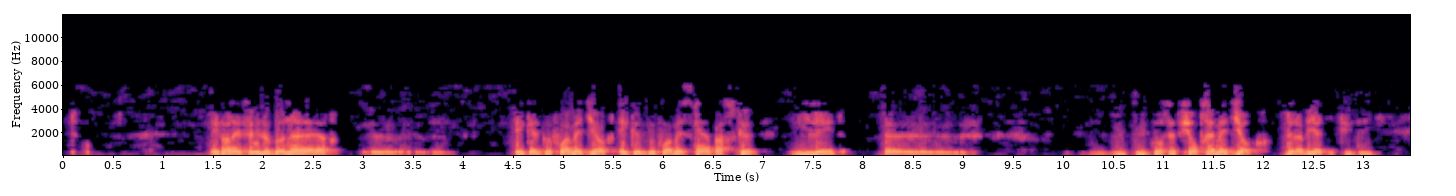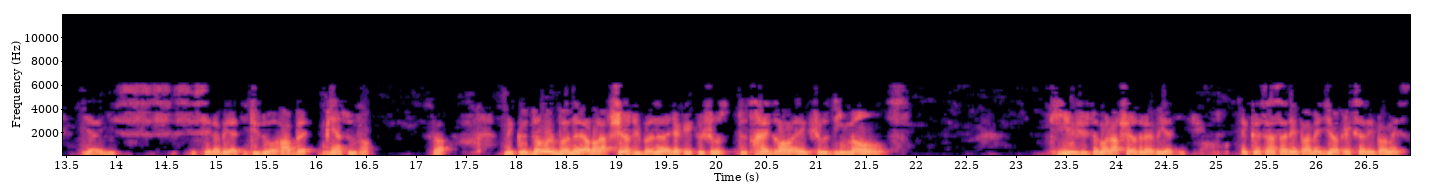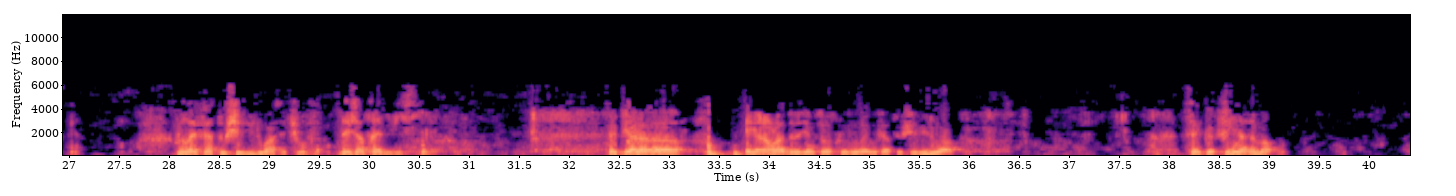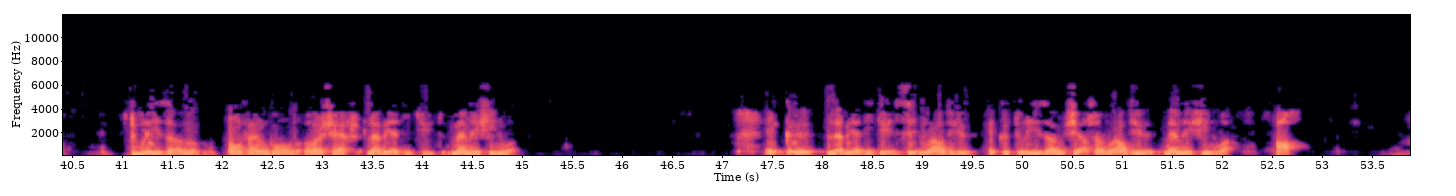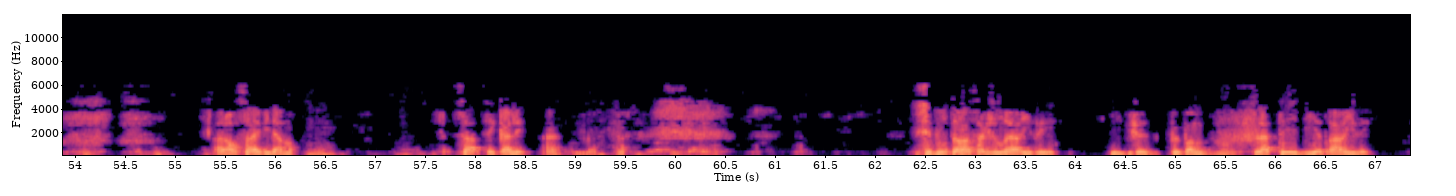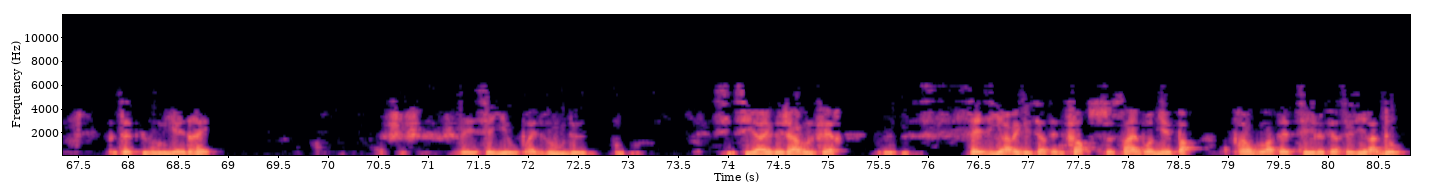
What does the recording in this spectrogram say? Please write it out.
Et qu'en effet le bonheur euh, est quelquefois médiocre et quelquefois mesquin parce que il est euh, une conception très médiocre de la béatitude. C'est la béatitude au rabais, bien souvent. Mais que dans le bonheur, dans la recherche du bonheur, il y a quelque chose de très grand, quelque chose d'immense, qui est justement la recherche de la béatitude. Et que ça, ça n'est pas médiocre et que ça n'est pas mesquin. Je voudrais faire toucher du doigt cette chose-là. Déjà très difficile. Et puis alors, et alors la deuxième chose que je voudrais vous faire toucher du doigt, c'est que finalement, tous les hommes, en fin de compte, recherchent la béatitude, même les Chinois. Et que la béatitude, c'est de voir Dieu. Et que tous les hommes cherchent à voir Dieu, même les Chinois. Ah Alors ça, évidemment. Ça, c'est calé. Hein c'est pourtant à ça que je voudrais arriver. Je ne peux pas me flatter d'y être arrivé. Peut-être que vous m'y aiderez. Je, vais essayer auprès de vous de... S'il si arrive déjà à vous le faire euh, saisir avec une certaine force, ce sera un premier pas. Après, on pourra peut-être essayer de le faire saisir à d'autres.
